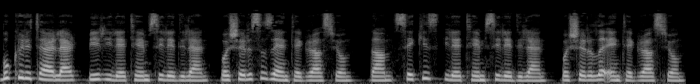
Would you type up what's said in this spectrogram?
Bu kriterler 1 ile temsil edilen başarısız entegrasyondan 8 ile temsil edilen başarılı entegrasyon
